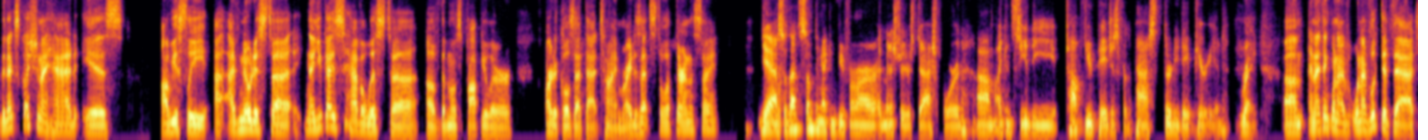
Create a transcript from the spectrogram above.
the next question I had is obviously I, have noticed uh, now you guys have a list uh, of the most popular articles at that time, right? Is that still up there on the site? Yeah, so that's something I can view from our administrator's dashboard. Um, I can see the top viewed pages for the past 30 day period. Right. Um, and I think when I've when I've looked at that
